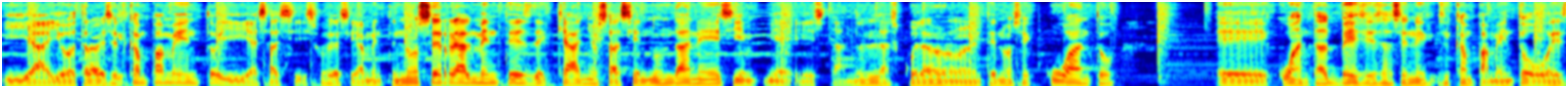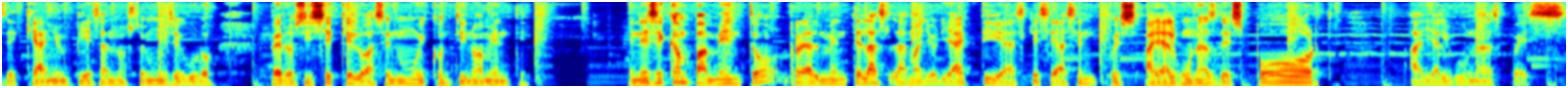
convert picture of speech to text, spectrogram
y hay otra vez el campamento y es así sucesivamente. No sé realmente desde qué año está haciendo un danés y, estando en la escuela normalmente no sé cuánto, eh, cuántas veces hacen ese campamento o desde qué año empiezan, no estoy muy seguro, pero sí sé que lo hacen muy continuamente. En ese campamento realmente las, la mayoría de actividades que se hacen pues hay algunas de sport, hay algunas pues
